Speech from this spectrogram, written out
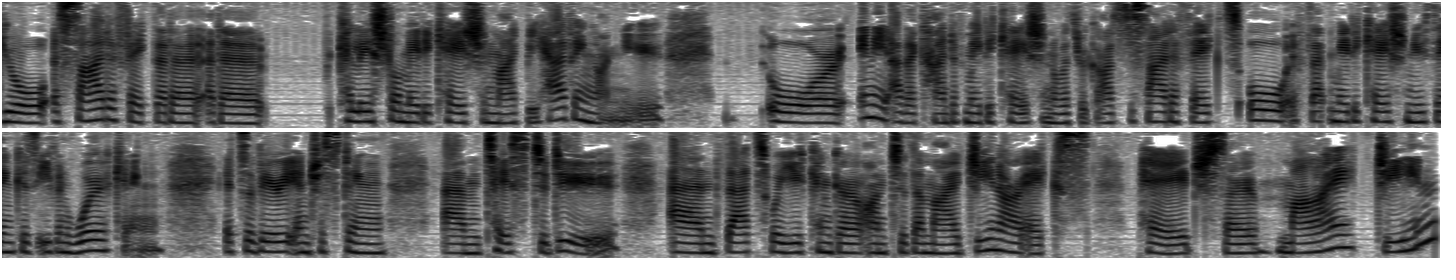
your a side effect that a, a cholesterol medication might be having on you, or any other kind of medication with regards to side effects, or if that medication you think is even working. It's a very interesting um, test to do, and that's where you can go onto the My page. So My Gene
